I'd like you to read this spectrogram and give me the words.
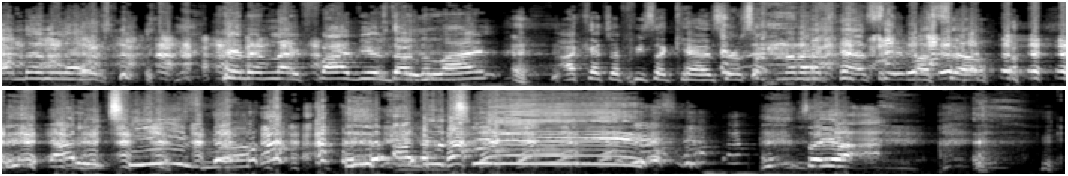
And then like, and then like five years down the line, I catch a piece of cancer or something, and I can't save myself. I do cheese, bro. I do cheese. So yeah. I,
